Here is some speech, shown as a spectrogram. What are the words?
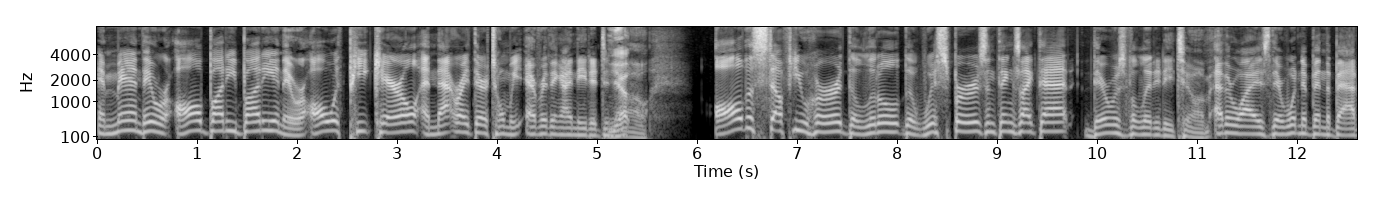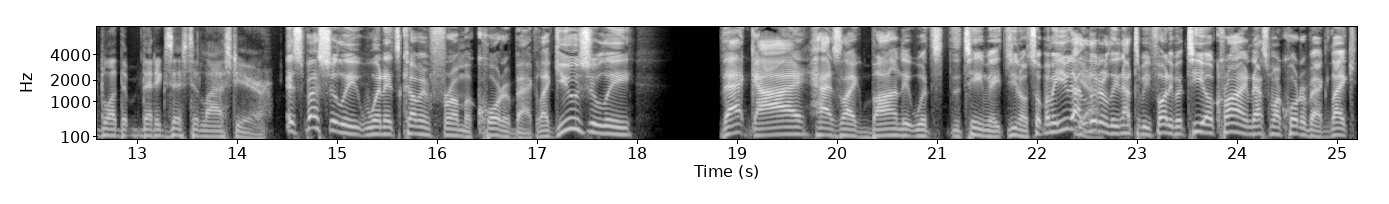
And man, they were all buddy buddy and they were all with Pete Carroll. And that right there told me everything I needed to Yep. know. All the stuff you heard, the little, the whispers and things like that, there was validity to them. Otherwise, there wouldn't have been the bad blood that, that existed last year. especially when it's coming from a quarterback. Like usually that guy has like bonded with the teammates, you know. So I mean, you got Yeah. literally not to be funny, but T.O. crying, that's my quarterback. Like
